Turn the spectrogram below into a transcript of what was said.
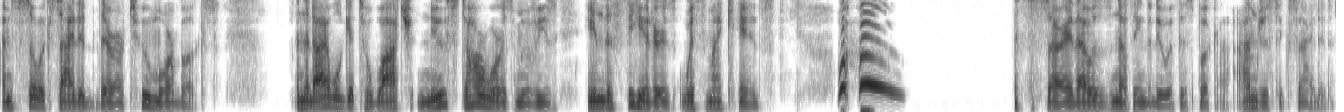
I'm so excited there are two more books. And that I will get to watch new Star Wars movies in the theaters with my kids. Woohoo! Sorry, that was nothing to do with this book. I'm just excited.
